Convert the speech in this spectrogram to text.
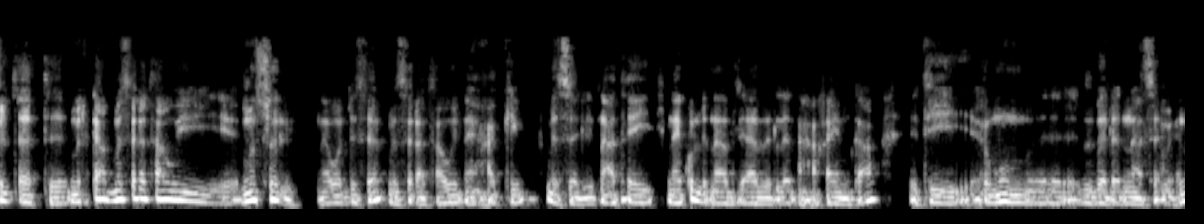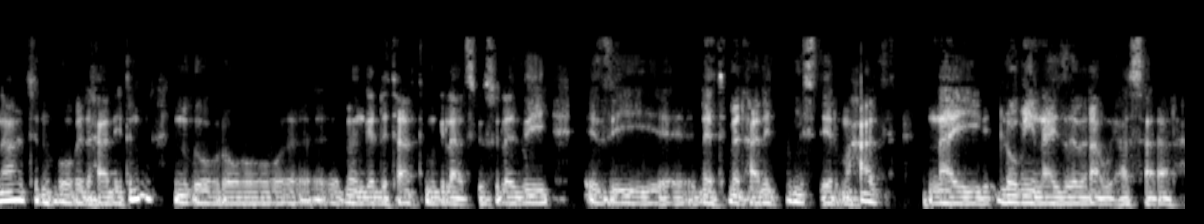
ፍልጠት ምርካብ መሰረታዊ መሰሉ እዩ ናይ ወዲ ሰብ መሰረታዊ ናይ ሓኪም መሰሊ ናተይ ናይ ኩሉና ኣብዚኣ ዘለና ሓካይም ከዓ እቲ ሕሙም ዝበለና ሰሚዕና እቲ ንህቦ መድሃኒትን ንገብሮ መንገድታት ምግላፅ እዩ ስለዚ እዚ ነቲ መድሃኒት ብምስጢር መሓዝ ናይ ሎሚ ናይ ዘበናዊ ኣሰራርሓ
